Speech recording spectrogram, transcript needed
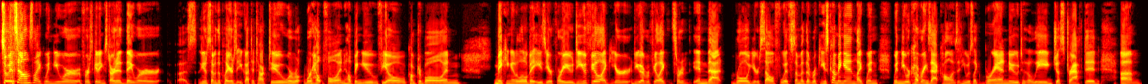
So it sounds like when you were first getting started, they were, uh, you know, some of the players that you got to talk to were were helpful in helping you feel comfortable and making it a little bit easier for you. Do you feel like you're? Do you ever feel like sort of in that role yourself with some of the rookies coming in, like when when you were covering Zach Collins and he was like brand new to the league, just drafted. Um,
